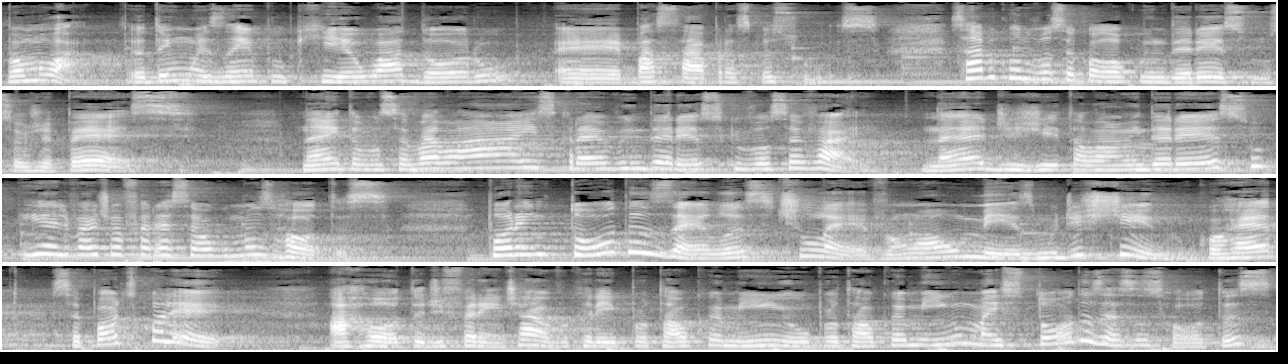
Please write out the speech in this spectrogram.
Vamos lá, eu tenho um exemplo que eu adoro é, passar para as pessoas. Sabe quando você coloca o endereço no seu GPS? Né? Então você vai lá e escreve o endereço que você vai, né? Digita lá o endereço e ele vai te oferecer algumas rotas. Porém, todas elas te levam ao mesmo destino, correto? Você pode escolher a rota diferente. Ah, vou querer ir por tal caminho ou por tal caminho, mas todas essas rotas,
